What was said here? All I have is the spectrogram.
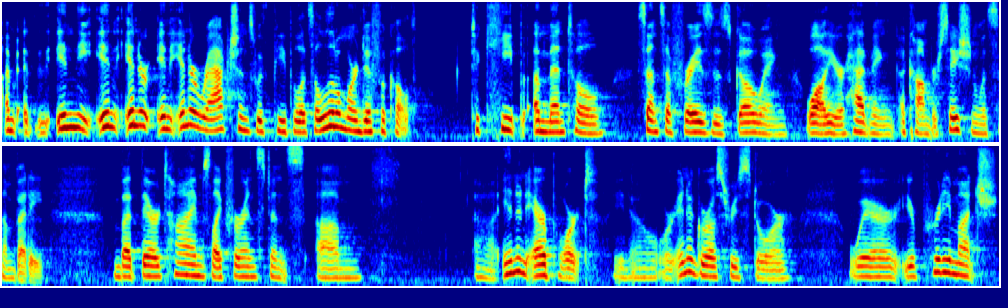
I'm, in, the, in, inter, in interactions with people, it's a little more difficult to keep a mental sense of phrases going while you're having a conversation with somebody. But there are times, like for instance, um, uh, in an airport, you know, or in a grocery store, where you're pretty much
